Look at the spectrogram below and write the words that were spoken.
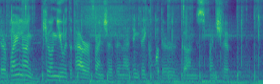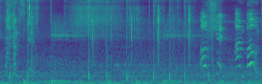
They're planning on killing you with the power of friendship, and I think they call their guns friendship. I'm scared. Oh shit, I'm boned.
